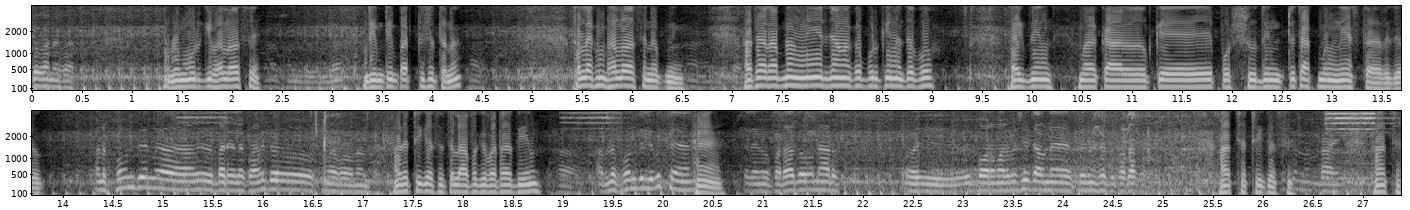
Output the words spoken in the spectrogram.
দোকানে আপনার মুরগি ভালো আছে? আলহামদুলিল্লাহ ডিম টিম পারতেছে তো না। তাহলে এখন ভালো আছেন আপনি? আচ্ছা আর আপনার মেয়ের জামা কাপড় কিনে দেবো। একদিন বা কালকে পরশু দিন একটু চাটমন নিয়ে আসতে হবে যোগ মানে ফোন দিন আমি বাড়ি এলাকা আমি তো সময় পাবো না। আচ্ছা ঠিক আছে তাহলে আপাকে পাঠা দিন। হ্যাঁ আপনি ফোন দিলে বুঝছেন? হ্যাঁ। তাহলে আমি পাঠা দেবো না আর ওই বড় মার বিষয়টা আপনি সেদিনের সাথে কথা আচ্ছা ঠিক আছে। আচ্ছা।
